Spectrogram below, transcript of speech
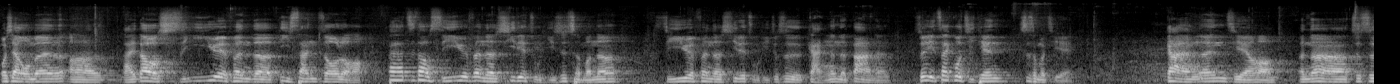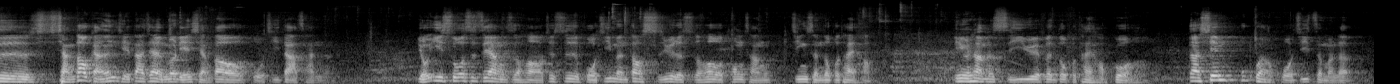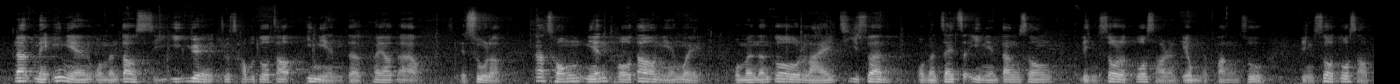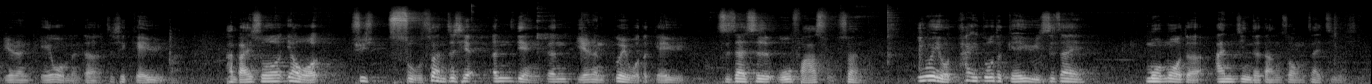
我想我们呃来到十一月份的第三周了哈，大家知道十一月份的系列主题是什么呢？十一月份的系列主题就是感恩的大能，所以再过几天是什么节？感恩节哈，那就是想到感恩节，大家有没有联想到火鸡大餐呢？有一说是这样子哈，就是火鸡们到十月的时候，通常精神都不太好，因为他们十一月份都不太好过。那先不管火鸡怎么了。那每一年，我们到十一月就差不多到一年的快要到结束了。那从年头到年尾，我们能够来计算我们在这一年当中领受了多少人给我们的帮助，领受多少别人给我们的这些给予吗？坦白说，要我去数算这些恩典跟别人对我的给予，实在是无法数算，因为有太多的给予是在默默的、安静的当中在进行。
